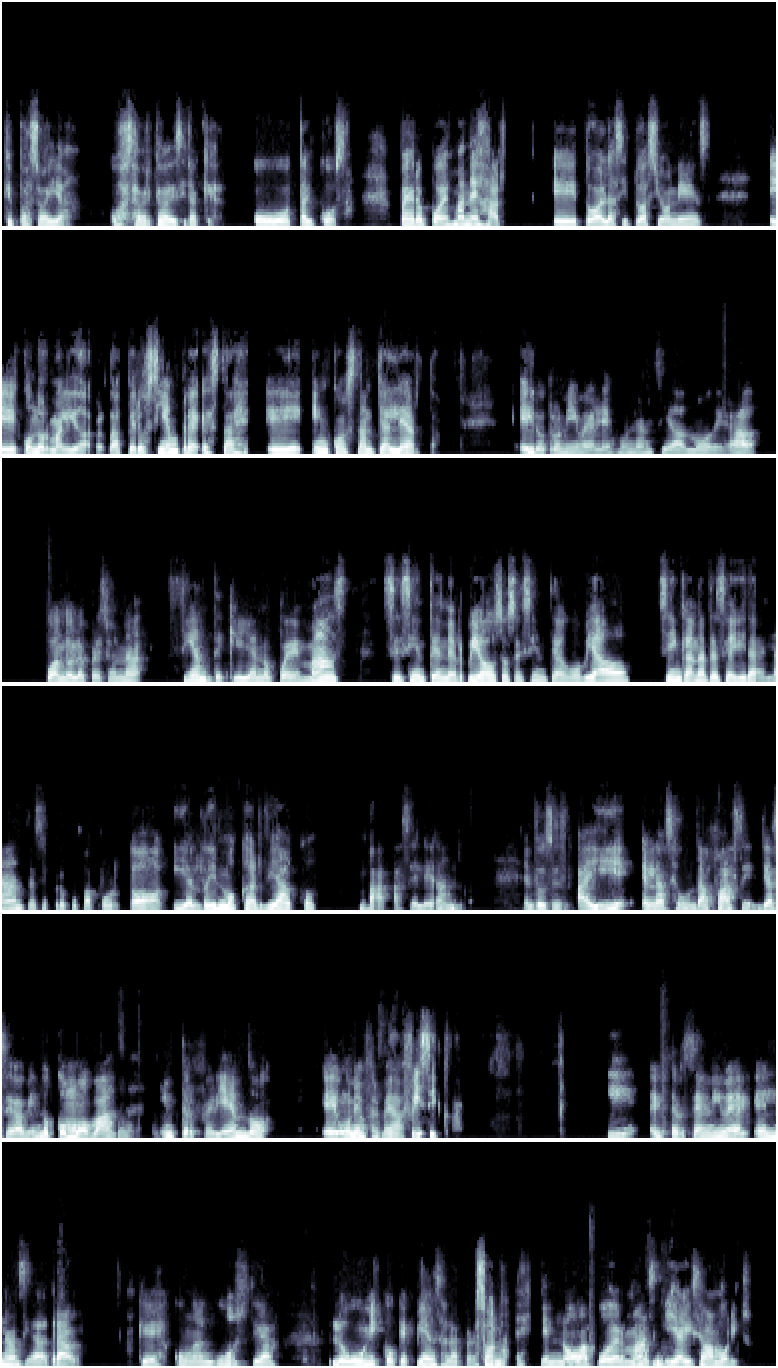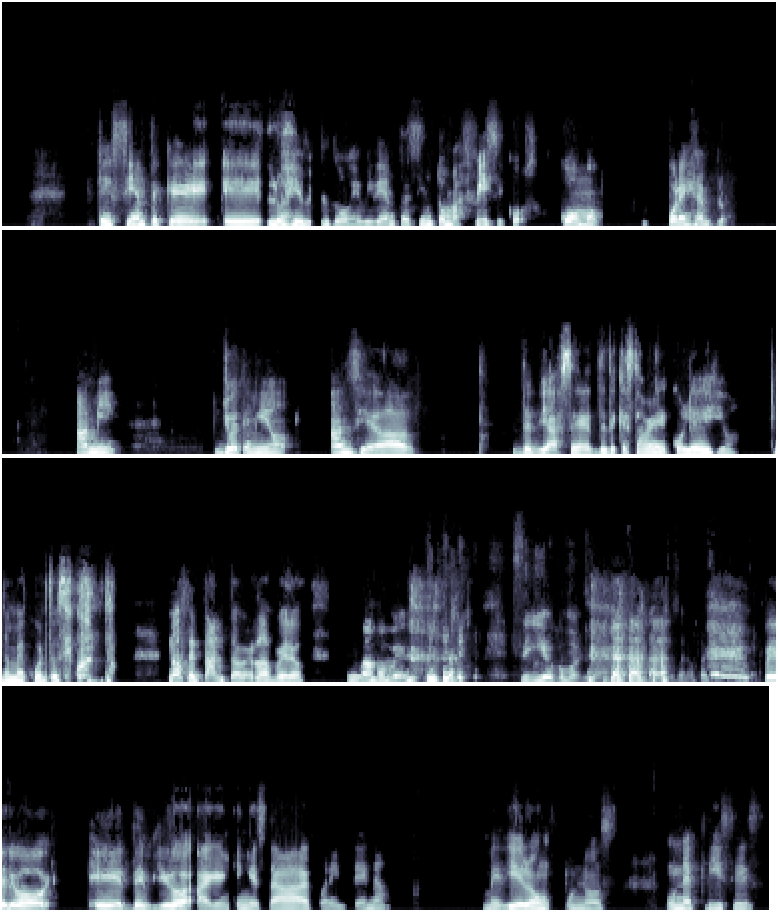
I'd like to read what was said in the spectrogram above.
¿qué pasó allá? O a saber qué va a decir aquel, o tal cosa. Pero puedes manejar eh, todas las situaciones eh, con normalidad, ¿verdad? Pero siempre estás eh, en constante alerta. El otro nivel es una ansiedad moderada, cuando la persona siente que ya no puede más, se siente nervioso, se siente agobiado, sin ganas de seguir adelante, se preocupa por todo y el ritmo cardíaco va acelerando. Entonces ahí en la segunda fase ya se va viendo cómo va interfiriendo eh, una enfermedad física. Y el tercer nivel es la ansiedad grave, que es con angustia. Lo único que piensa la persona es que no va a poder más y ahí se va a morir. Que siente que eh, los, los evidentes síntomas físicos, como, por ejemplo, a mí, yo he tenido ansiedad desde hace, desde que estaba en el colegio. No me acuerdo hace cuánto. No sé tanto, ¿verdad? Pero más o menos. sí, yo como, Pero eh, debido a en, esta cuarentena, me dieron unos, una crisis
